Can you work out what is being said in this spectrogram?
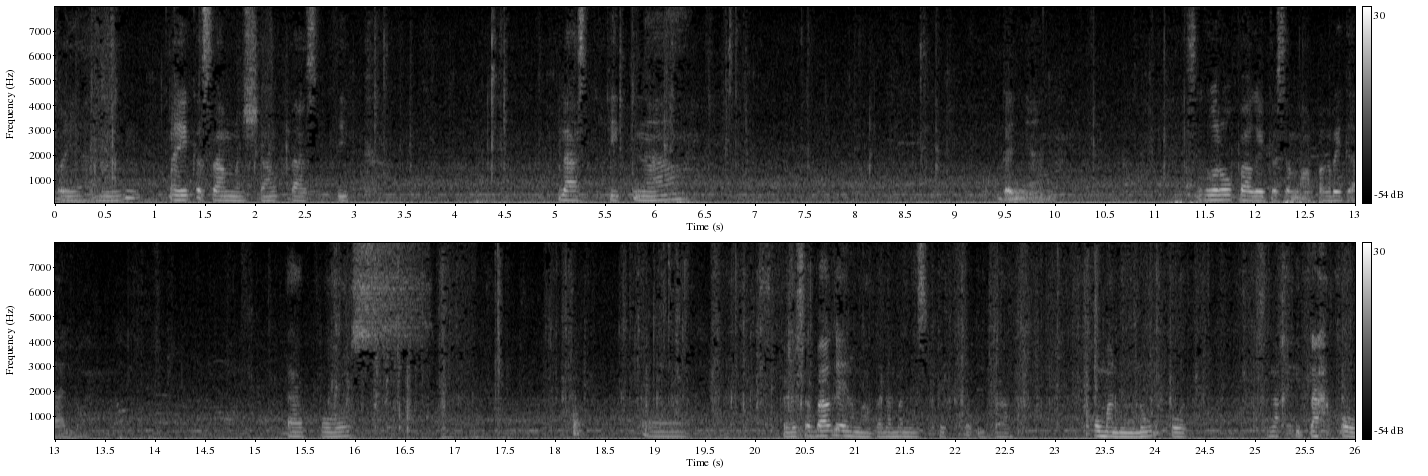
So, yan. May kasama siyang plastic. Plastic na ganyan. Siguro bagay ka sa mga pangregalo. Tapos, uh, pero sa bagay, ano nga ba naman yung spec ko, diba? Ako malulungkot. Kasi nakita ko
